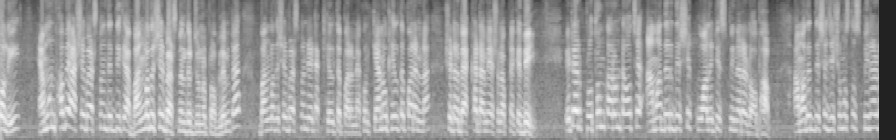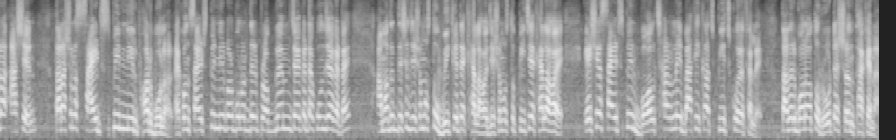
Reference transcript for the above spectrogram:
বলই এমনভাবে আসে ব্যাটসম্যানদের দিকে বাংলাদেশের ব্যাটসম্যানদের জন্য প্রবলেমটা বাংলাদেশের ব্যাটসম্যানরা এটা খেলতে পারেন এখন কেন খেলতে পারেন না, সেটার ব্যাখ্যাটা আমি আসলে আপনাকে দেই। এটার প্রথম কারণটা হচ্ছে আমাদের দেশে কোয়ালিটি স্পিনারের অভাব। আমাদের দেশে যে সমস্ত স্পিনাররা আসেন, তারা আসলে সাইড স্পিন নির্ভর বোলার এখন সাইড স্পিন নির্ভর বোলারদের প্রবলেম জায়গাটা কোন জায়গাটায়? আমাদের দেশে যে সমস্ত উইকেটে খেলা হয়, যে সমস্ত পিচে খেলা হয়, এসে সাইড স্পিন বল ছাড়লেই বাকি কাজ পিচ করে ফেলে। তাদের বলে অত রোটেশন থাকে না।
